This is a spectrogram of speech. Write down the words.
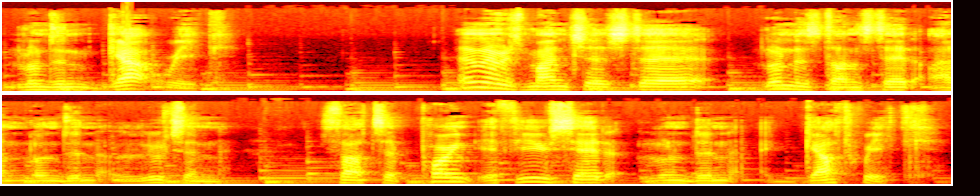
London Gatwick. Then there was Manchester, London Stansted, and London Luton. So that's a point if you said London Gatwick.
